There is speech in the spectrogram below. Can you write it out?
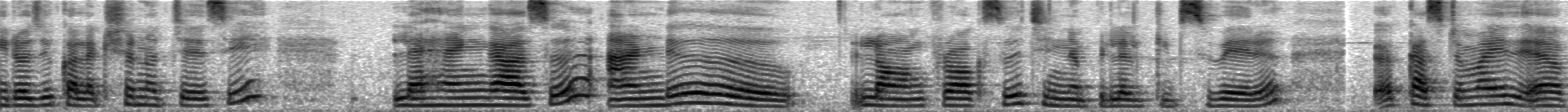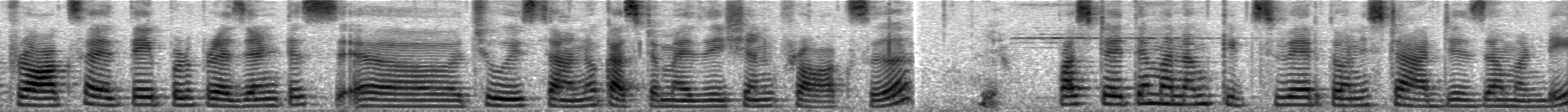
ఈరోజు కలెక్షన్ వచ్చేసి లెహెంగాస్ అండ్ లాంగ్ ఫ్రాక్స్ చిన్నపిల్లల కిడ్స్ వేర్. కస్టమైజ్ ఫ్రాక్స్ అయితే ఇప్పుడు ప్రజెంట్ చూపిస్తాను కస్టమైజేషన్ ఫ్రాక్స్. ఫస్ట్ అయితే మనం కిడ్స్ వేర్తోని స్టార్ట్ చేద్దామండి.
